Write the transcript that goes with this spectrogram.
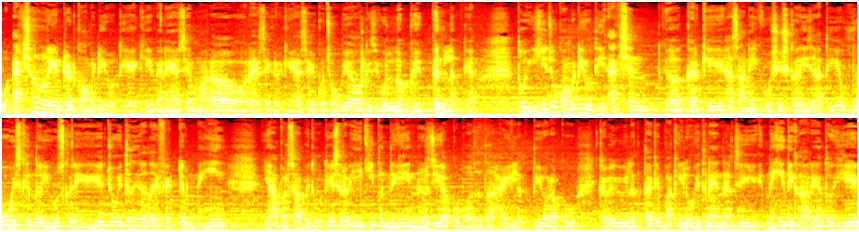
वो एक्शन ओरिएंटेड कॉमेडी होती है कि मैंने ऐसे मारा और ऐसे करके ऐसे कुछ हो गया और किसी को लग गई पिन लग गया। तो ये जो कॉमेडी होती है एक्शन करके हंसाने की कोशिश करी जाती है, वो इसके अंदर यूज़ करी गई है, जो इतनी ज़्यादा इफ़ेक्टिव नहीं यहाँ पर साबित होती है। सिर्फ़ एक ही बंदे की एनर्जी आपको बहुत ज़्यादा हाई लगती है और आपको कभी कभी लगता है कि बाकी लोग इतना एनर्जी नहीं दिखा रहे हैं तो ये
